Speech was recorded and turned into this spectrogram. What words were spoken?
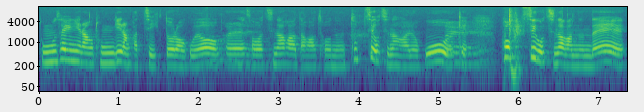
동생이랑 동기랑 같이 있더라고요. 그래서 지나가다가 저는 툭 치고 지나가려고 이렇게 퍽 치고 지나갔는데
